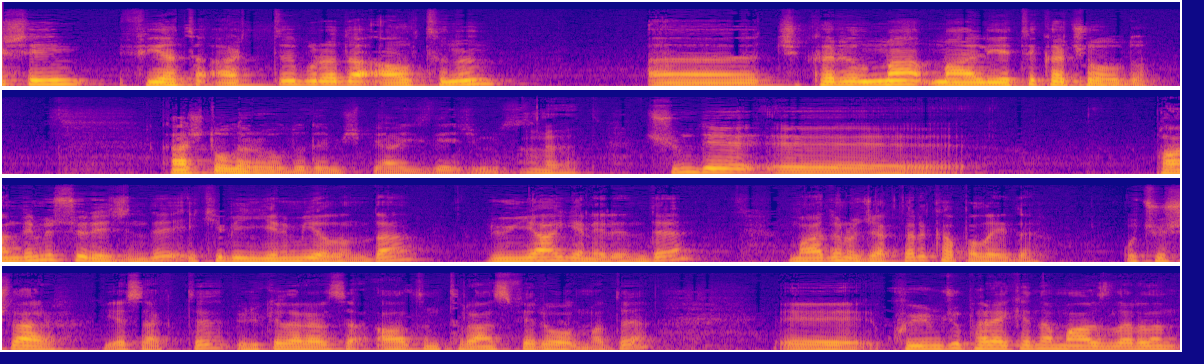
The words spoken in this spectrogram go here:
şeyin fiyatı arttı. Burada altının e, çıkarılma maliyeti kaç oldu? Kaç dolar oldu demiş bir izleyicimiz. Evet. Şimdi e, pandemi sürecinde 2020 yılında dünya genelinde maden ocakları kapalıydı. Uçuşlar yasaktı. Ülkeler arası altın transferi olmadı. E, kuyumcu perakende mağazalarının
